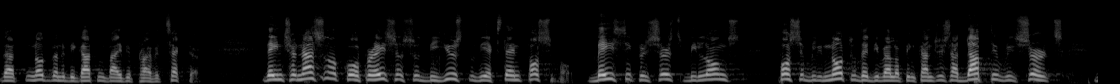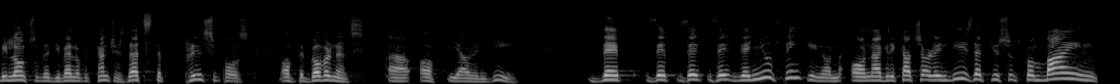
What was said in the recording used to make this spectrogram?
that not going to be gotten by the private sector. The international cooperation should be used to the extent possible. Basic research belongs possibly not to the developing countries. Adaptive research belongs to the developing countries. That's the principles of the governance uh, of the R&D. The, the, the, the, new thinking on, on agriculture R&D is that you should combine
